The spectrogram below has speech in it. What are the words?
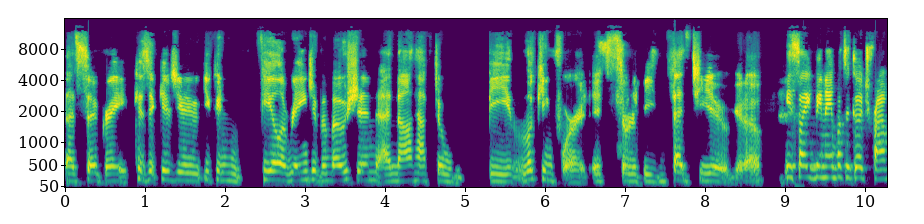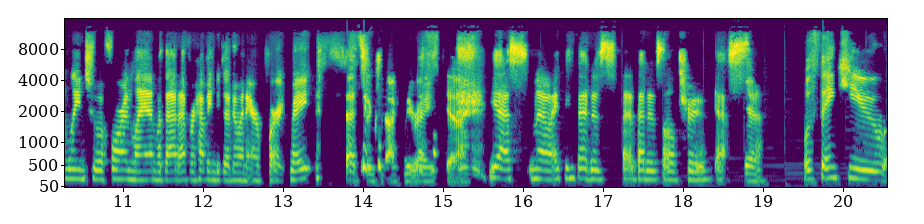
That's so great because it gives you you can feel a range of emotion and not have to be looking for it. It's sort of being fed to you, you know? It's like being able to go traveling to a foreign land without ever having to go to an airport, right? That's exactly right. Yeah. yes. No, I think that is, uh, that is all true. Yes. Yeah. Well, thank you,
